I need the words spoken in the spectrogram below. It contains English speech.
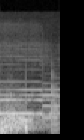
Música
